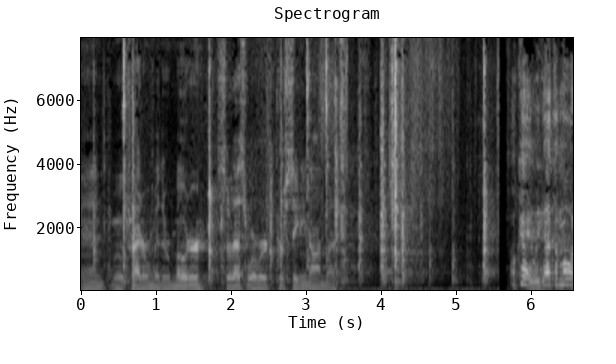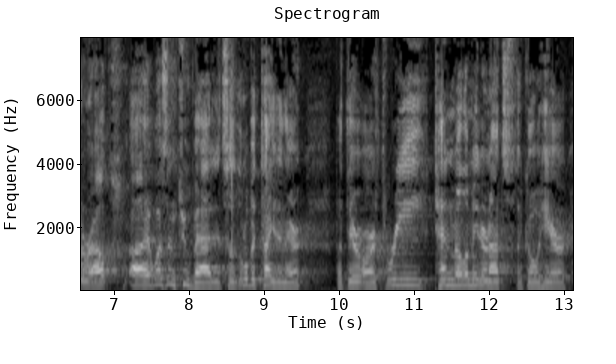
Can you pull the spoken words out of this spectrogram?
and we'll try to remove the motor. So that's where we're proceeding on with. Okay, we got the motor out. Uh, it wasn't too bad. It's a little bit tight in there, but there are three 10 millimeter nuts that go here.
